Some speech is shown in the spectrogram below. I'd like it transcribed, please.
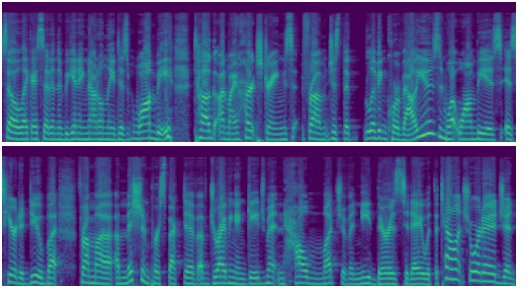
So, like I said in the beginning, not only does Wambi tug on my heartstrings from just the living core values and what Wambi is is here to do, but from a, a mission perspective of driving engagement and how much of a need there is today with the talent shortage and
